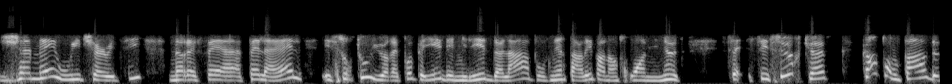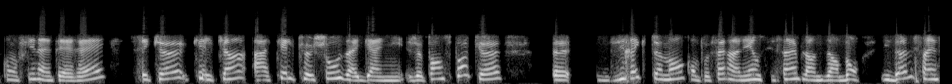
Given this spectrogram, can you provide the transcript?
jamais We Charity n'aurait fait appel à elle et surtout, il n'aurait pas payé des milliers de dollars pour venir parler pendant trois minutes. C'est sûr que quand on parle de conflit d'intérêts, c'est que quelqu'un a quelque chose à gagner. Je pense pas que euh, directement qu'on peut faire un lien aussi simple en disant bon, il donne 500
